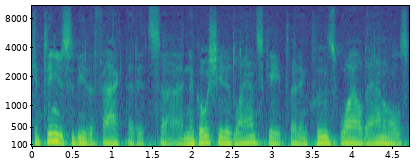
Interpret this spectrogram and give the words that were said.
continues to be the fact that it's a negotiated landscape that includes wild animals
